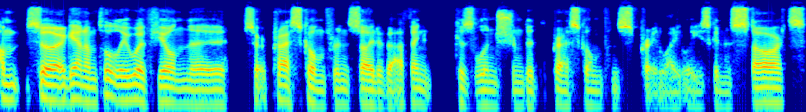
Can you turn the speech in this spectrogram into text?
I'm so again, I'm totally with you on the sort of press conference side of it. I think because Lundstram did the press conference, pretty likely he's going to start.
